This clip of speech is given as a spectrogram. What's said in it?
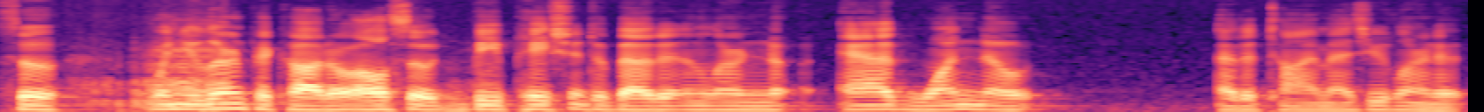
So when you learn picado, also be patient about it and learn, add one note at a time as you learn it.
